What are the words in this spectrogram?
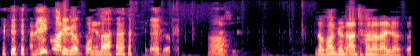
아니, 이거 킬 갖고 온다. 이 어? 자식. 너 방금 나한테 하나 날렸다.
